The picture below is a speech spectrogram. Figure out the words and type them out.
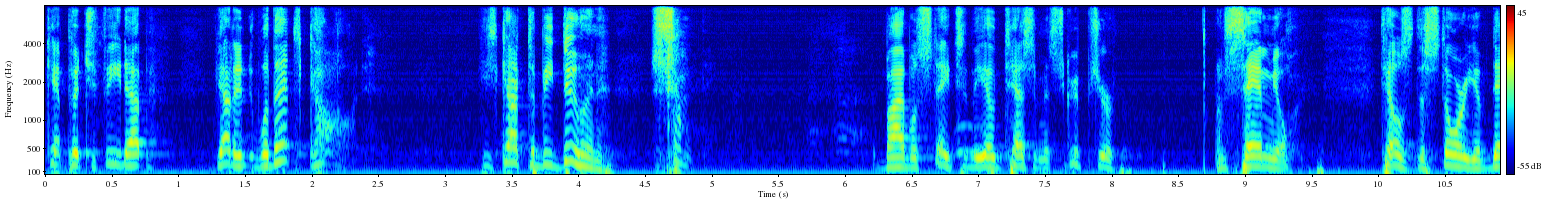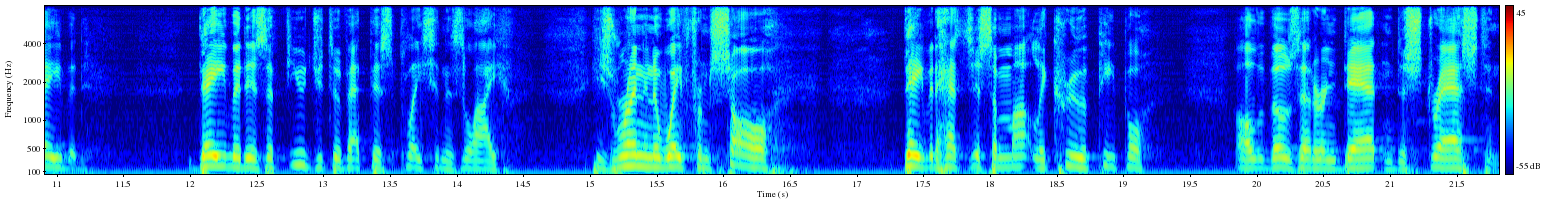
can't put your feet up. Got to, well, that's God. He's got to be doing something. The Bible states in the Old Testament scripture of Samuel tells the story of David. David is a fugitive at this place in his life. He's running away from Saul. David has just a motley crew of people, all of those that are in debt and distressed. And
